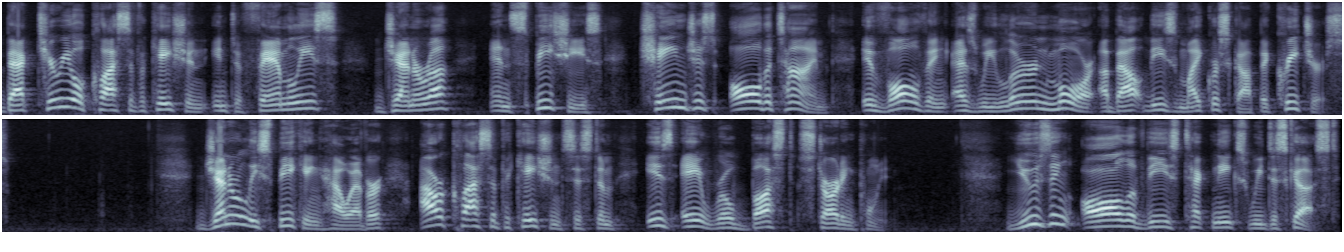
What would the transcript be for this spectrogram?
bacterial classification into families, genera, and species changes all the time, evolving as we learn more about these microscopic creatures. Generally speaking, however, our classification system is a robust starting point. Using all of these techniques we discussed,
